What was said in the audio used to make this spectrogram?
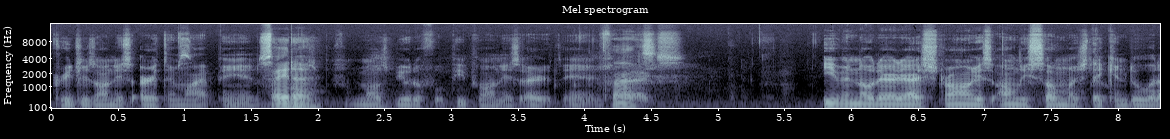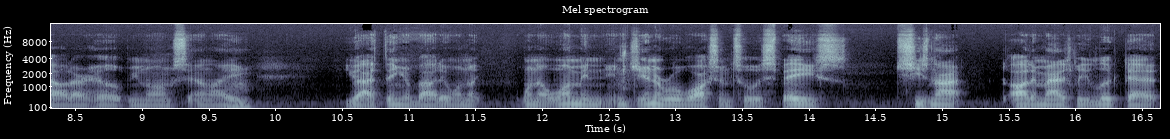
creatures on this earth, in my opinion. Say that. Most, most beautiful people on this earth. And Facts. even though they're that strong, it's only so much they can do without our help. You know what I'm saying? Like, mm-hmm. You gotta think about it when a when a woman in general walks into a space, she's not automatically looked at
